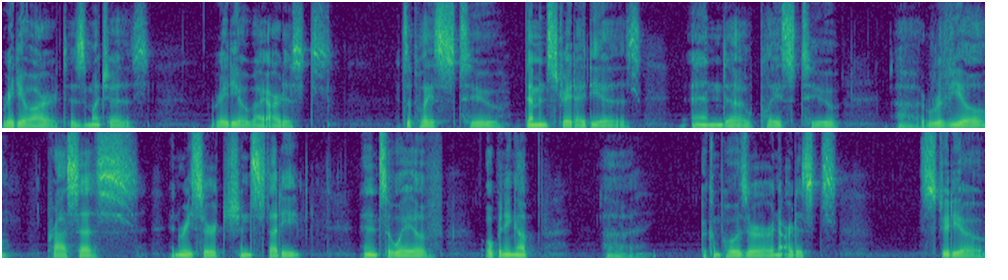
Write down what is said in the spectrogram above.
radio art as much as radio by artists. It's a place to demonstrate ideas and a place to uh, reveal process and research and study. And it's a way of opening up uh, a composer or an artist's studio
